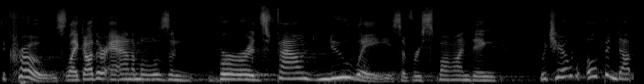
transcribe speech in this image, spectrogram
the crows, like other animals and birds, found new ways of responding, which opened up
